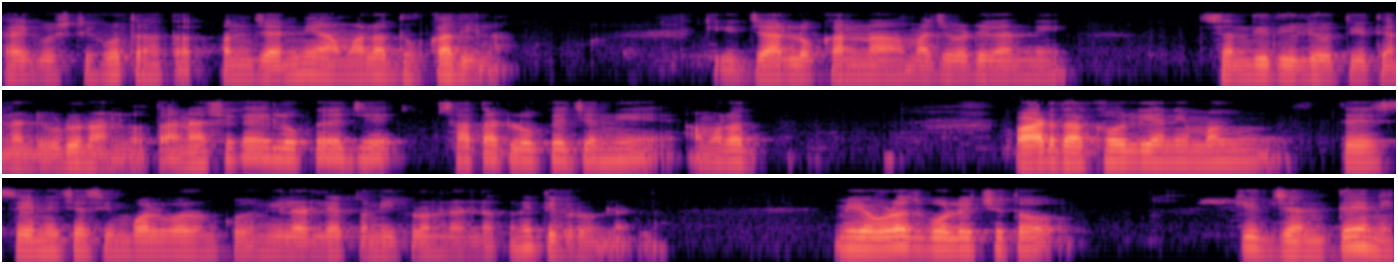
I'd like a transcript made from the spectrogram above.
काही गोष्टी होत राहतात पण ज्यांनी आम्हाला धोका दिला की ज्या लोकांना माझ्या वडिलांनी संधी दिली होती त्यांना निवडून आणलं होतं आणि असे काही लोक आहे जे सात आठ लोक आहेत ज्यांनी आम्हाला पाठ दाखवली आणि मग ते सेनेच्या सिम्बॉलवरून वरून कोणी लढले कोणी इकडून लढलं कोणी तिकडून लढलं. मी एवढंच बोलू इच्छितो की जनतेने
